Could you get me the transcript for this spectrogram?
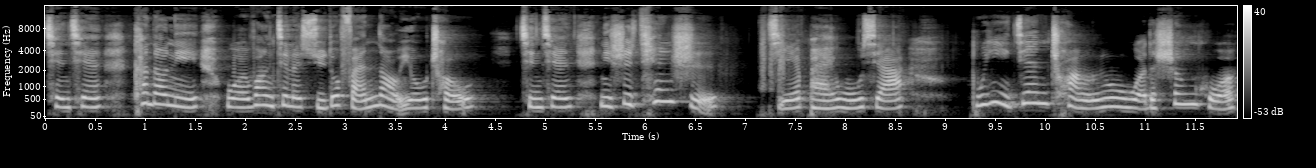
芊芊，看到你，我忘记了许多烦恼忧愁。芊芊，你是天使，洁白无瑕，不意间闯入我的生活，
